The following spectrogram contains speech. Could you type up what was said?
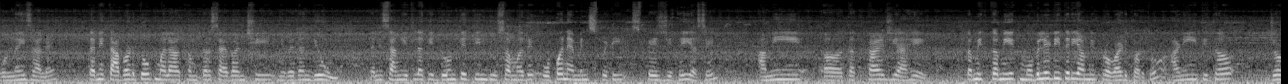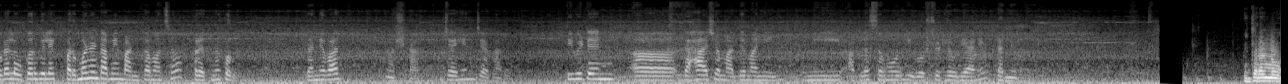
बोलणंही झालं आहे त्यांनी ताबडतोब मला खमकर साहेबांची निवेदन देऊन त्यांनी सांगितलं की दोन ते तीन दिवसामध्ये ओपन एम्युनिसिपॅलिटी स्पेस जिथेही असेल आम्ही तत्काळ जी आहे कमीत कमी एक मोबिलिटी तरी आम्ही प्रोव्हाइड करतो आणि तिथं जेवढ्या लवकर होईल एक परमनंट आम्ही बांधकामाचा प्रयत्न करू. धन्यवाद. नमस्कार. जय हिंद जय भारत. टी व्ही टेन दहाच्या माध्यमाने मी आपल्यासमोर ही गोष्ट ठेवली आहे. धन्यवाद. मित्रांनो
